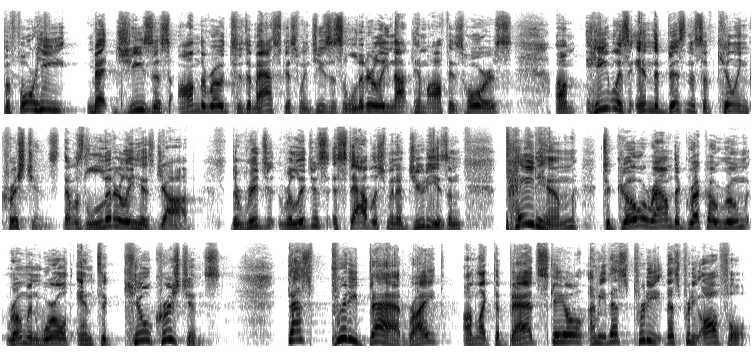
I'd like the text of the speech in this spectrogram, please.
before he met Jesus on the road to Damascus, when Jesus literally knocked him off his horse, um, he was in the business of killing Christians. That was literally his job. The religious establishment of Judaism paid him to go around the Greco Roman world and to kill Christians. That's pretty bad, right? On like the bad scale, I mean, that's pretty, that's pretty awful.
